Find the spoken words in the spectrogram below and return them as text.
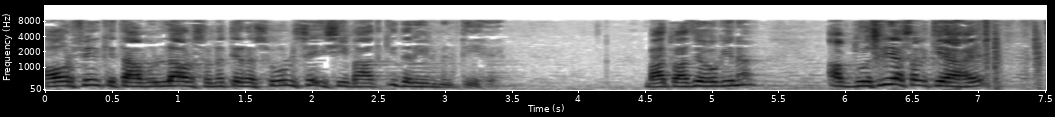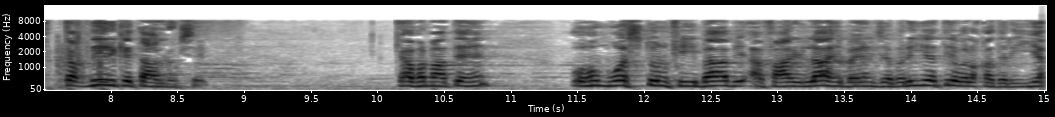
اور پھر کتاب اللہ اور سنت رسول سے اسی بات کی دلیل ملتی ہے۔ بات واضح ہوگی نا؟ اب دوسری اصل کیا ہے؟ تقدیر کے تعلق سے۔ کیا فرماتے ہیں؟ وہ مستن فی باب افار اللہ بین جبریت والقدریہ۔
